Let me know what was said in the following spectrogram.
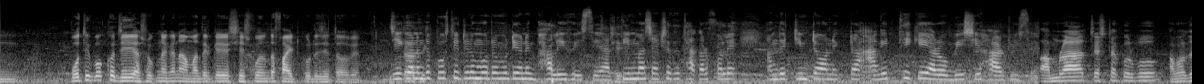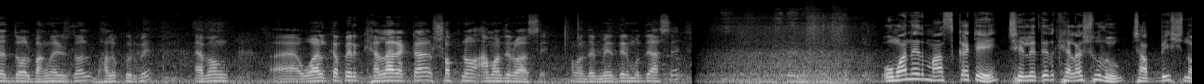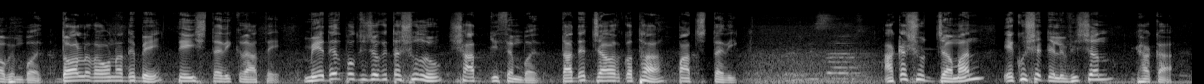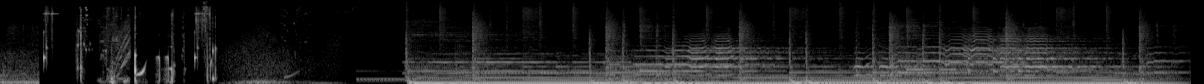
প্রতিপক্ষ যেই আসুক না কেন আমাদেরকে শেষ পর্যন্ত ফাইট করে যেতে হবে। যে কারণে তো প্রস্তুতিটা মোটামুটি অনেক ভালোই হয়েছে। আর তিন মাস একসাথে থাকার ফলে আমাদের টিমটা অনেকটা আগের থেকে আরও বেশি হার্ড হয়েছে। আমরা চেষ্টা করব আমাদের দল বাংলাদেশ দল ভালো করবে এবং ওয়ার্ল্ড কাপের খেলার একটা স্বপ্ন আমাদেরও আছে আমাদের মেয়েদের মধ্যে আছে। ওমানের মাসকাটে ছেলেদের খেলা শুরু ২৬ নভেম্বর। দল রওনা দেবে তেইশ তারিখ রাতে। মেয়েদের প্রতিযোগিতা শুরু সাত ডিসেম্বর। তাদের যাওয়ার কথা পাঁচ তারিখ। আকাশুজ্জামান একুশে টেলিভিশন ঢাকা।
